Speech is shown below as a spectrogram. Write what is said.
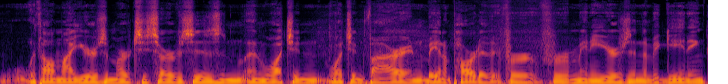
with all my years of emergency services and, and watching watching fire and being a part of it for, for many years in the beginning,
